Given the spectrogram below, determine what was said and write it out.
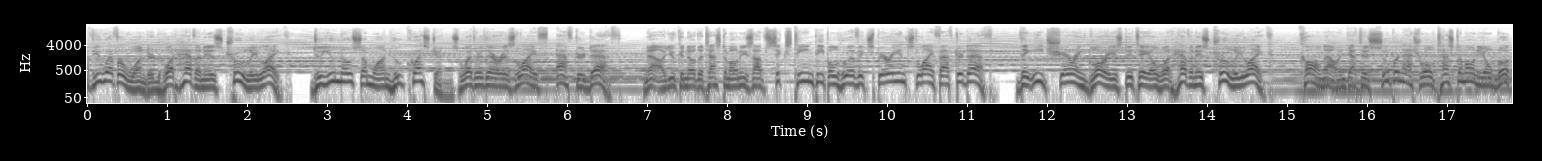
Have you ever wondered what heaven is truly like? Do you know someone who questions whether there is life after death? Now you can know the testimonies of 16 people who have experienced life after death. They each share in glorious detail what heaven is truly like. Call now and get this supernatural testimonial book,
